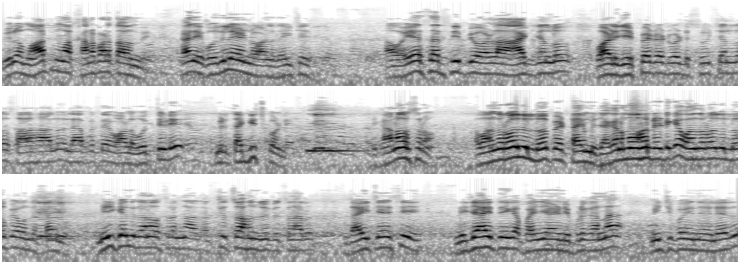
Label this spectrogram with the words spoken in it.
మీలో మార్పు మాకు కనపడతా ఉంది. కానీ వదిలేయండి వాళ్ళు దయచేసి. ఆ వైఎస్ఆర్సీపీ వాళ్ళ ఆజ్ఞలు వాళ్ళు చెప్పేటటువంటి సూచనలు సలహాలు లేకపోతే వాళ్ళ ఒత్తిడి మీరు తగ్గించుకోండి. ఇక అనవసరం. వంద రోజులు లోపే టైం. జగన్మోహన్ రెడ్డికే వంద రోజులు లోపే ఉంది టైం. మీకెందుకు అనవసరంగా అత్యుత్సాహం చూపిస్తున్నారు? దయచేసి నిజాయితీగా పనిచేయండి ఇప్పటికన్నా. మించిపోయింది లేదు.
